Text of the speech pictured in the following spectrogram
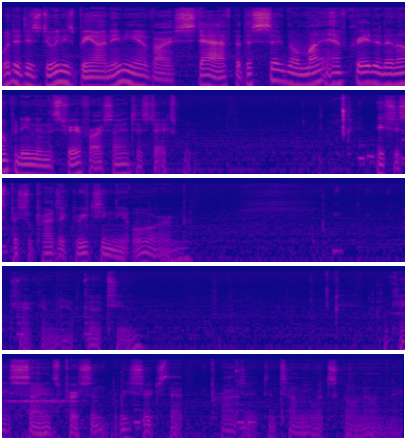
What it is doing is beyond any of our staff, but this signal might have created an opening in the sphere for our scientists to exploit. Asia Special Project reaching the orb. Track a map, go to. Okay, science person, research that project and tell me what's going on there.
